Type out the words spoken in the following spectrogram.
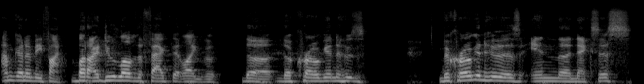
I'm gonna be fine. But I do love the fact that like the the the Krogan who's the Krogan who is in the Nexus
